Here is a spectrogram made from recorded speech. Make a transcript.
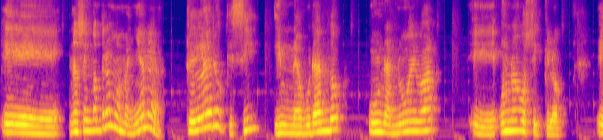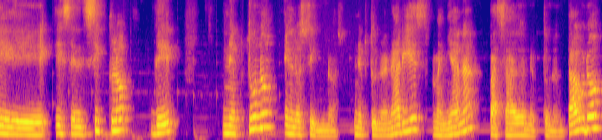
Eh, ¿Nos encontramos mañana? Claro que sí, inaugurando una nueva, eh, un nuevo ciclo eh, es el ciclo de Neptuno en los signos. Neptuno en Aries, mañana, pasado Neptuno en Tauro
